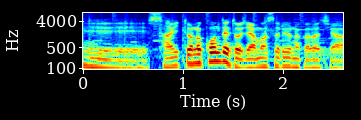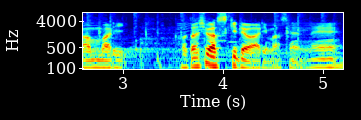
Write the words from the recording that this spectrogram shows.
えー、サイトのコンテンツを邪魔するような形はあんまり私は好きではありませんね。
